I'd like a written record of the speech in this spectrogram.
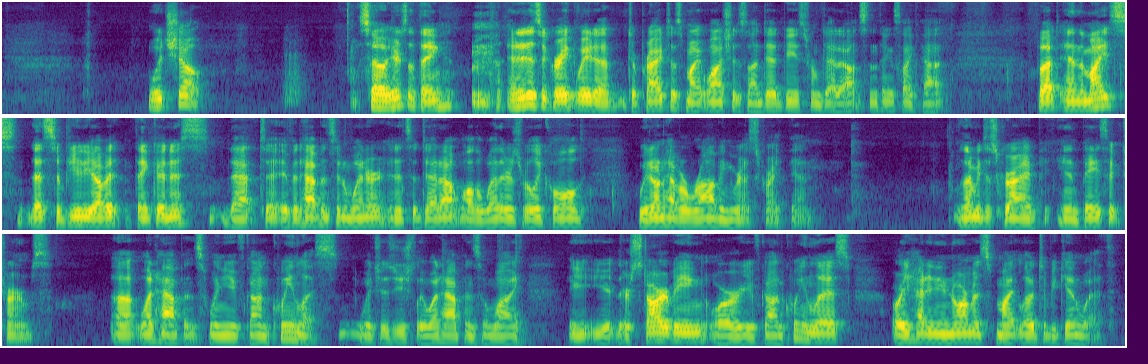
would show. So here's the thing, and it is a great way to, to practice mite washes on dead bees from dead outs and things like that. But, and the mites, that's the beauty of it, thank goodness, that uh, if it happens in winter and it's a dead out while the weather is really cold, we don't have a robbing risk right then. Let me describe in basic terms uh, what happens when you've gone queenless, which is usually what happens and why you, they're starving, or you've gone queenless, or you had an enormous mite load to begin with.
